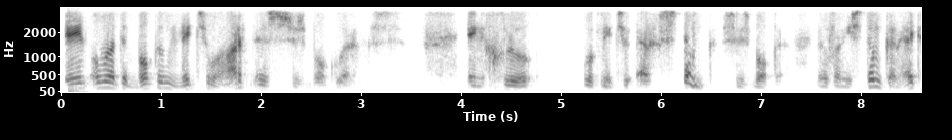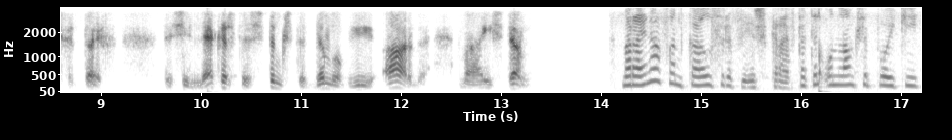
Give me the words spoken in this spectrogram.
en omdat 'n bokking net so hard is soos bokhorings en glo ook net so erg stink soos bokke. Nou van die stink kan ek getuig. Dit is die lekkerste stinkste ding op hierdie aarde, maar hy stink. Marina van Kuilsrivier skryf dat 'n onlangse potjie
